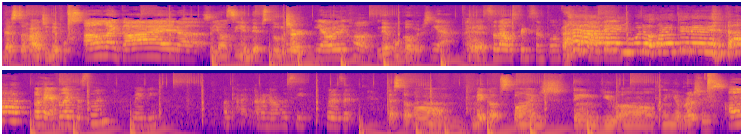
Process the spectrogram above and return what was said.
That's to hide your nipples. Oh my god. Uh, So you don't see your nips through the shirt. yeah, what are they called? Nipple covers. Yeah. Okay, Yeah. so that was pretty simple. Good job, babe. you would know your titties. Okay, I feel like this one, maybe. Okay, I, I don't know. Let's see. What is it? That's the um makeup sponge thing you um clean your brushes. Oh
